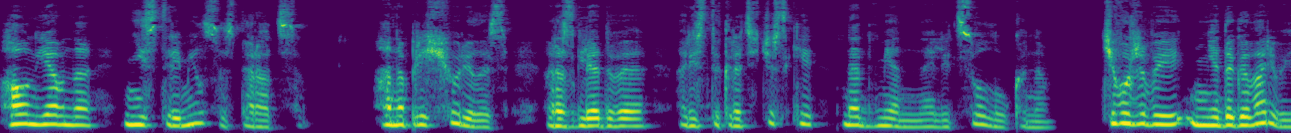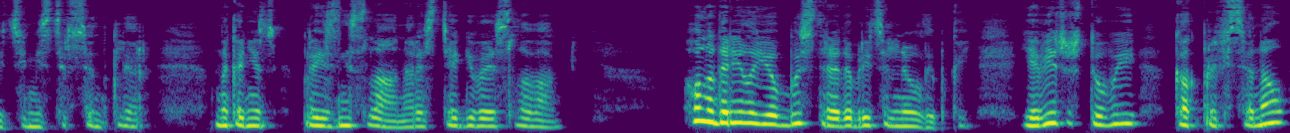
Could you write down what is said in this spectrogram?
а он явно не стремился стараться. Она прищурилась, разглядывая аристократически надменное лицо Лукана. «Чего же вы не договариваете, мистер Сент-Клер?» Наконец произнесла она, растягивая слова. Он одарил ее быстрой одобрительной улыбкой. «Я вижу, что вы, как профессионал,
